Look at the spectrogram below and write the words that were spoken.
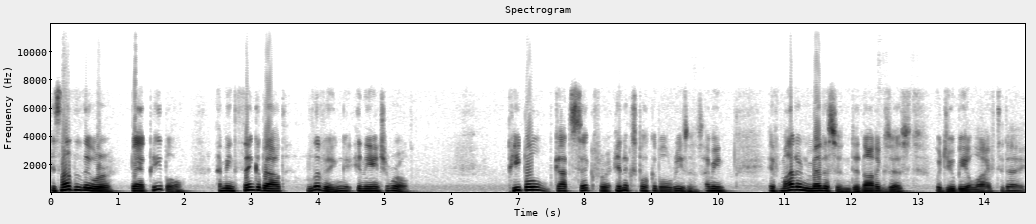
it's not that they were bad people. I mean, think about living in the ancient world people got sick for inexplicable reasons. I mean, if modern medicine did not exist, would you be alive today?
